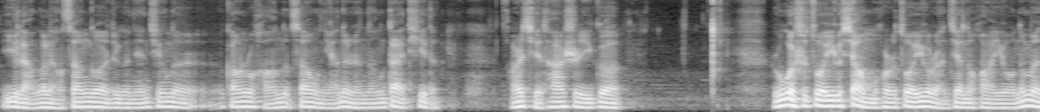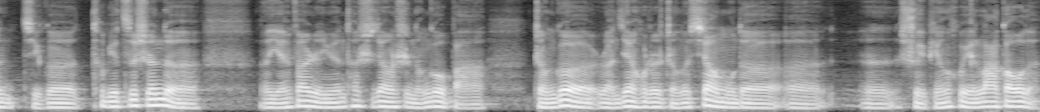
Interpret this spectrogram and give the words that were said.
一两个两三个这个年轻的刚入行的三五年的人能代替的，而且它是一个，如果是做一个项目或者做一个软件的话，有那么几个特别资深的呃研发人员，他实际上是能够把整个软件或者整个项目的呃呃水平会拉高的。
